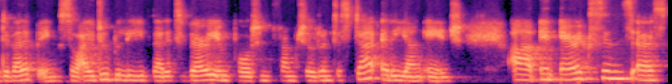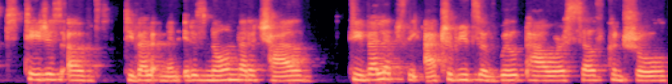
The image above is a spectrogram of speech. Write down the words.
developing. So I do believe that it's very important from children to start at a young age. Uh, in Erikson's uh, stages of development, it is known that a child develops the attributes of willpower, self control,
